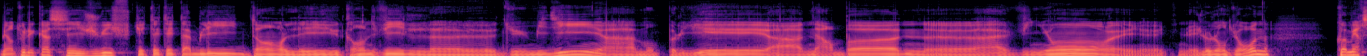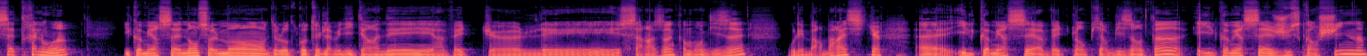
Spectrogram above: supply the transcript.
Mais en tous les cas, ces juifs qui étaient établis dans les grandes villes euh, du Midi, à Montpellier, à Narbonne, euh, à Avignon et, le long du Rhône, commerçaient très loin. Ils commerçaient non seulement de l'autre côté de la Méditerranée avec euh, les Sarrasins, comme on disait, ou les barbaresques, ils commerçaient avec l'Empire byzantin et ils commerçaient jusqu'en Chine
